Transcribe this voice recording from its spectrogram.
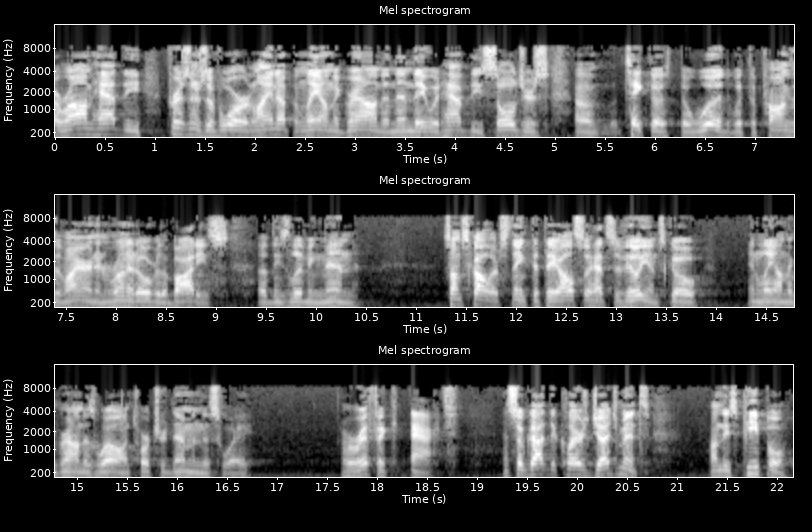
Aram had the prisoners of war line up and lay on the ground, and then they would have these soldiers uh, take the, the wood with the prongs of iron and run it over the bodies of these living men. Some scholars think that they also had civilians go and lay on the ground as well and tortured them in this way. A horrific act. And so God declares judgment on these people.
